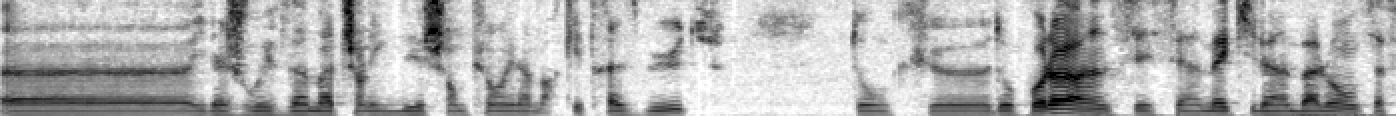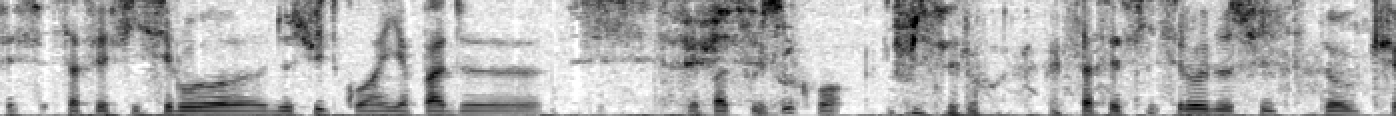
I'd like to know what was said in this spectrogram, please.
Euh, il a joué 20 matchs en Ligue des Champions, il a marqué 13 buts. Donc, euh, donc voilà, hein, c'est un mec, il a un ballon, ça fait, ça fait Ficello euh, de suite, quoi. Hein. Il n'y a pas de, ça fait pas de souci, quoi. Ficello. ça fait Ficello de suite. Donc,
